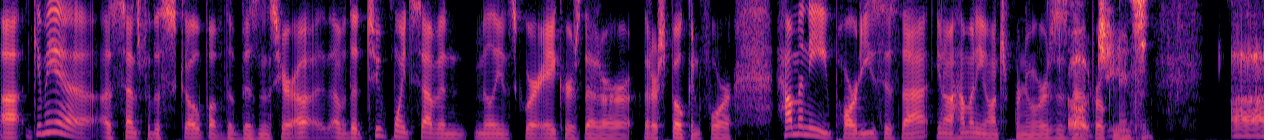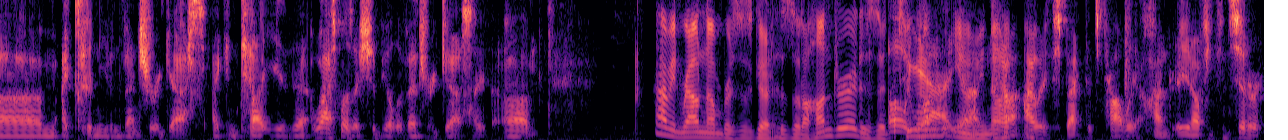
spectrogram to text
Uh, give me a, a, sense for the scope of the business here. Uh, of the 2.7 million square acres that are that are spoken for, how many parties is that? You know, how many entrepreneurs is that oh, broken geez. into? Um, I couldn't even venture a guess. I can tell you that. Well, I suppose I should be able to venture a guess. I, um, I mean, round numbers is good. Is it hundred? Is it two hundred? Oh, yeah, yeah. You know, I mean, no, how... I would expect it's probably hundred. You know, if you consider.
